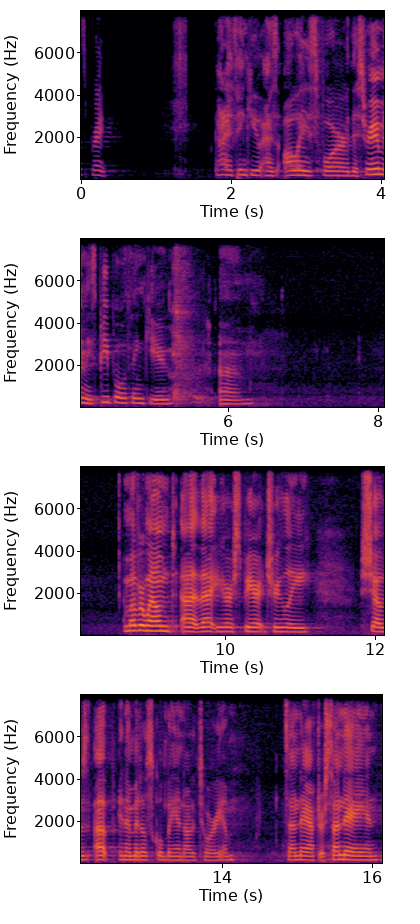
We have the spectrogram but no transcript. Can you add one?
Let's pray. God, I thank you as always for this room and these people. Thank you. Um, I'm overwhelmed uh, that your spirit truly shows up in a middle school band auditorium Sunday after Sunday. And,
